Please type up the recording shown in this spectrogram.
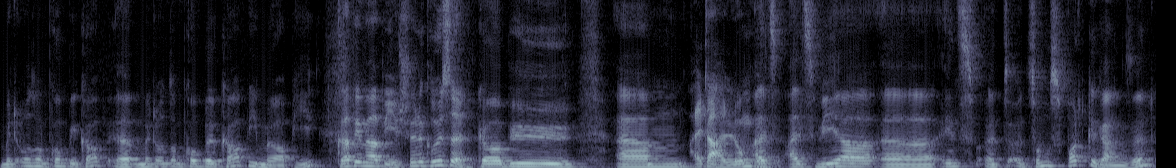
mit unserem Kumpel, Korb, äh, mit unserem Kumpel Kirby Murphy. Kirby Murphy, schöne Grüße. Kirby. Ähm, Alter Halunke. als, als wir äh, ins, äh, zum Spot gegangen sind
